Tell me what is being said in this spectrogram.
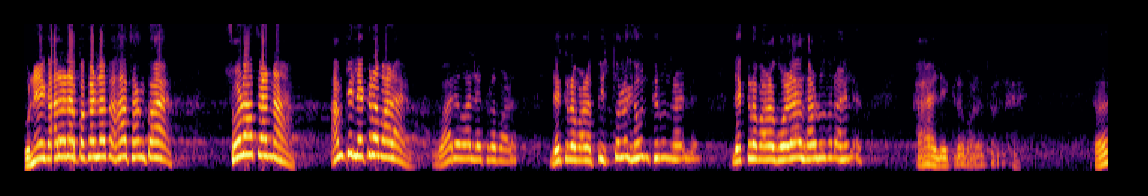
गुन्हेगारांना पकडला तर हा सांगतोय सोडा त्यांना. आमची लेकरं बाळ आहे. वा रे वा लेकरं बाळ. लेकरं बाळ पिस्तोल घेऊन फिरून राहिले. लेकरं बाळ गोळ्या झाडून राहिले. काय लेकरं बाळ चाललंय?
